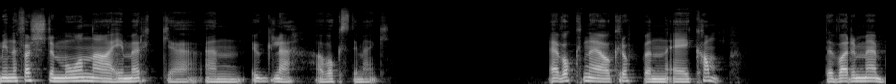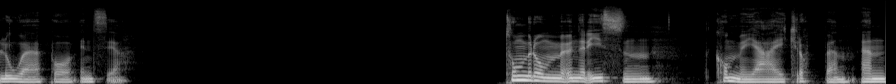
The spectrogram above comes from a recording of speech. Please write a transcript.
Mine første måneder i mørket en ugle har vokst i meg. Jeg våkner og kroppen er i kamp. Det varme blodet på innsida. Tomrom under isen kommer jeg i kroppen, en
